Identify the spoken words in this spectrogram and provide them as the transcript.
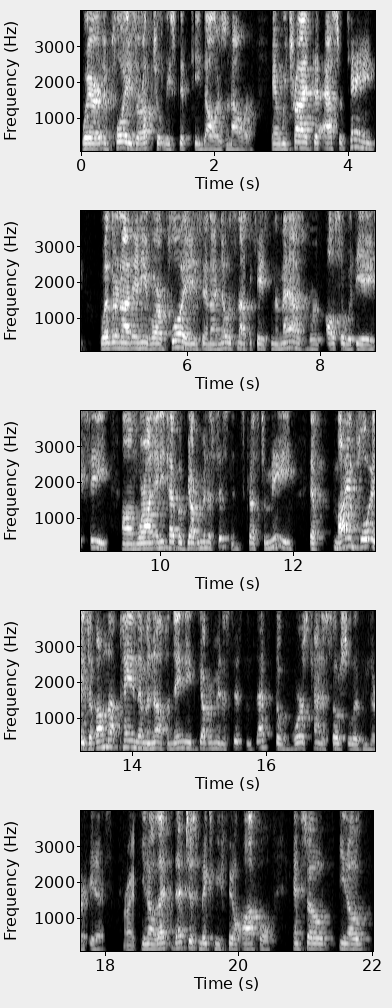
where employees are up to at least $15 an hour. And we tried to ascertain whether or not any of our employees, and I know it's not the case in the Mavs, but also with the AAC, um, were on any type of government assistance. Because to me, if my employees, if I'm not paying them enough and they need government assistance, that's the worst kind of socialism there is. Right. You know, that that just makes me feel awful. And so, you know,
